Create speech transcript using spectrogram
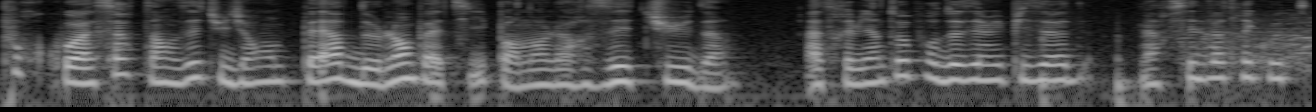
pourquoi certains étudiants perdent de l'empathie pendant leurs études. A très bientôt pour le deuxième épisode. Merci de votre écoute.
